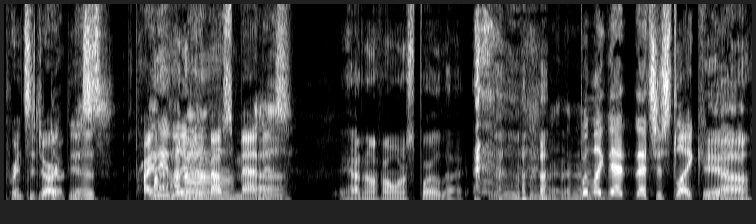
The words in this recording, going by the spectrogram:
Prince, of of Darkness. Darkness, Probably They Live in ah. Mouse Madness. Ah. I don't know if I want to spoil that. Ah, but like that, that's just like yeah.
